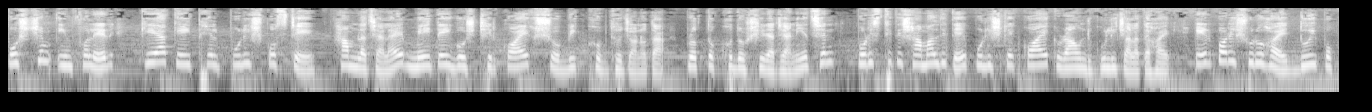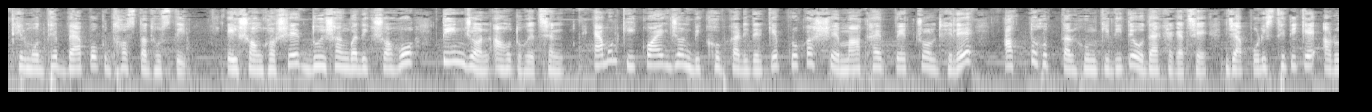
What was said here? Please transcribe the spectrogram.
পশ্চিম ইম্ফলের কেয়া কেইথেল পুলিশ পোস্টে হামলা চালায় মেইতেই গোষ্ঠীর কয়েকশো বিক্ষুব্ধ জনতা। প্রত্যক্ষদর্শীরা জানিয়েছেন, পরিস্থিতি সামাল দিতে পুলিশকে কয়েক রাউন্ড গুলি চালাতে হয়। এরপরে শুরু হয় দুই পক্ষের মধ্যে ব্যাপক ধস্তাধস্তি। এই সংঘর্ষে দুই সাংবাদিক সহ তিনজন আহত হয়েছেন। এমনকি কয়েকজন বিক্ষোভকারীদেরকে প্রকাশ্যে মাথায় পেট্রোল ঢেলে আত্মহত্যার হুমকি দিতেও দেখা গেছে, যা পরিস্থিতিকে আরও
